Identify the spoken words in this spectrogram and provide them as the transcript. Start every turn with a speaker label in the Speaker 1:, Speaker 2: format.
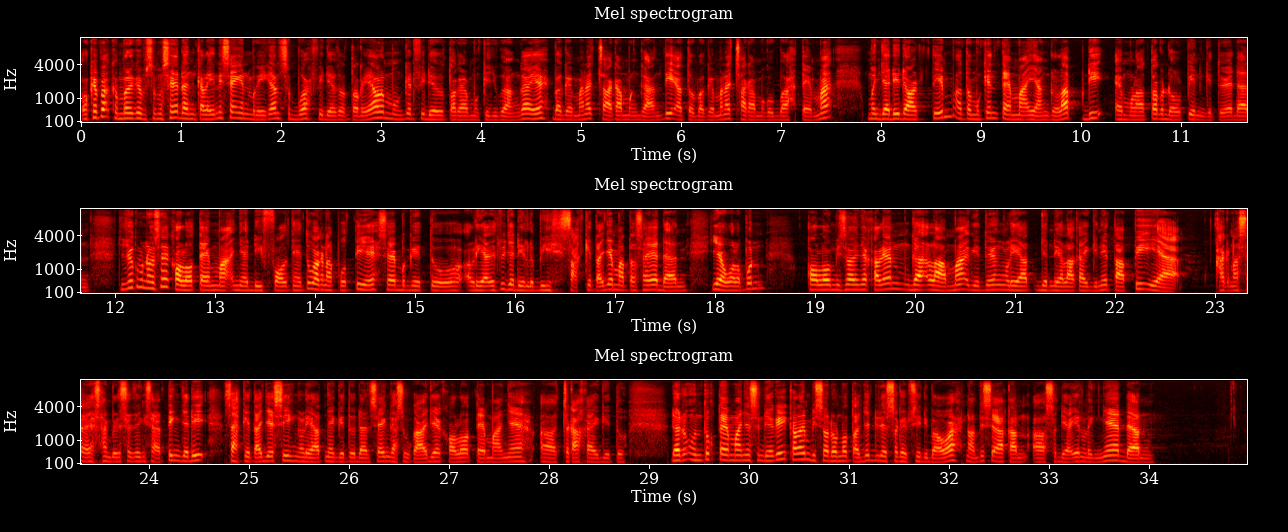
Speaker 1: Oke Pak, kembali ke bersama saya dan kali ini saya ingin memberikan sebuah video tutorial, mungkin video tutorial mungkin juga enggak ya, bagaimana cara mengganti atau bagaimana cara merubah tema menjadi dark theme atau mungkin tema yang gelap di emulator Dolphin gitu ya. Dan jujur menurut saya kalau temanya defaultnya itu warna putih ya, saya begitu lihat itu jadi lebih sakit aja mata saya. Dan ya walaupun kalau misalnya kalian nggak lama gitu ya ngelihat jendela kayak gini tapi ya karena saya sambil setting-setting jadi sakit aja sih ngelihatnya gitu dan saya nggak suka aja kalau temanya uh, cerah kayak gitu. Dan untuk temanya sendiri kalian bisa download aja di deskripsi di bawah nanti saya akan uh, sediain linknya dan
